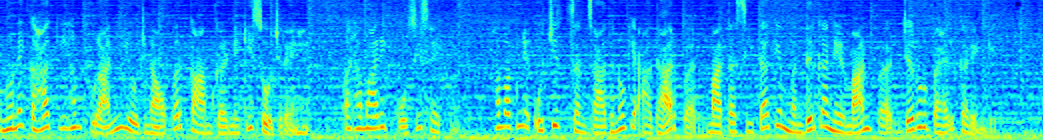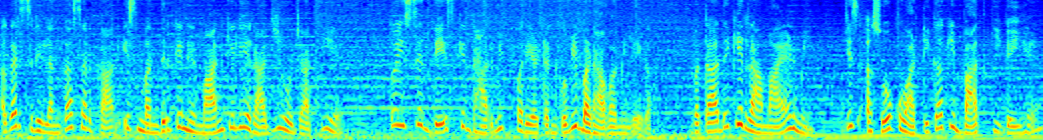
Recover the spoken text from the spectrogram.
उन्होंने कहा कि हम पुरानी योजनाओं पर काम करने की सोच रहे हैं और हमारी कोशिश है कि हम अपने उचित संसाधनों के आधार पर माता सीता के मंदिर का निर्माण पर ज़रूर पहल करेंगे। अगर श्रीलंका सरकार इस मंदिर के निर्माण के लिए राज़ी हो जाती है तो इससे देश के धार्मिक पर्यटन को भी बढ़ावा मिलेगा। बता दें कि रामायण में जिस अशोक वाटिका की बात की गई है,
